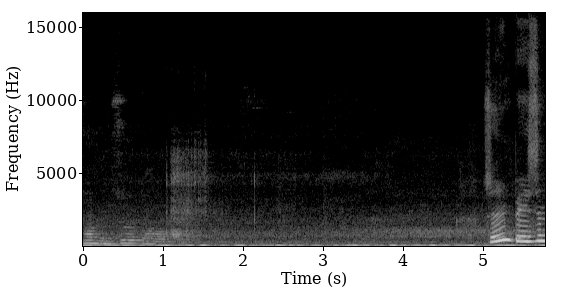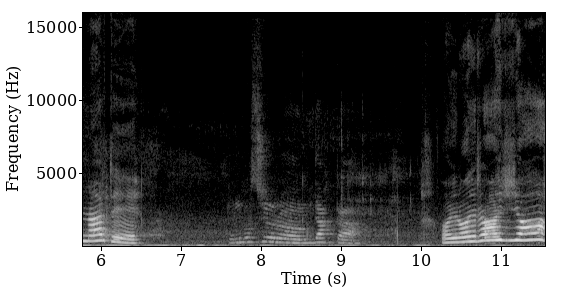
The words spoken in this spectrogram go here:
zombi öldü hava. senin benzin nerede? Onu basıyorum. Bir dakika. Hayır hayır hayır ya.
